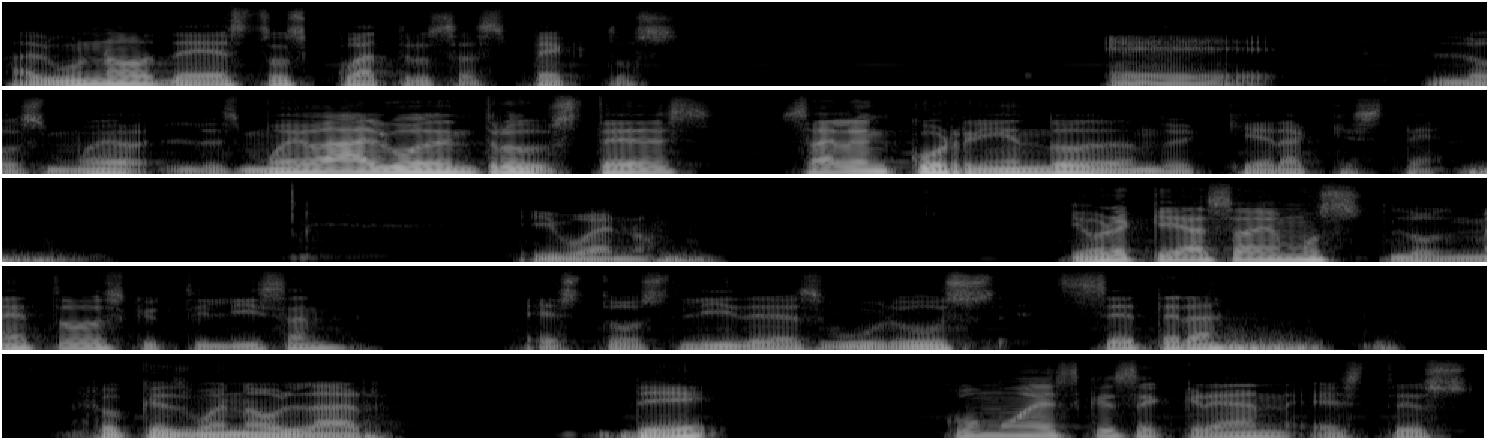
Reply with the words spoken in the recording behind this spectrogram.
alguno de estos cuatro aspectos eh, los les mueva algo dentro de ustedes, salgan corriendo de donde quiera que estén. Y bueno, y ahora que ya sabemos los métodos que utilizan estos líderes, gurús, etcétera, creo que es bueno hablar de cómo es que se crean estos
